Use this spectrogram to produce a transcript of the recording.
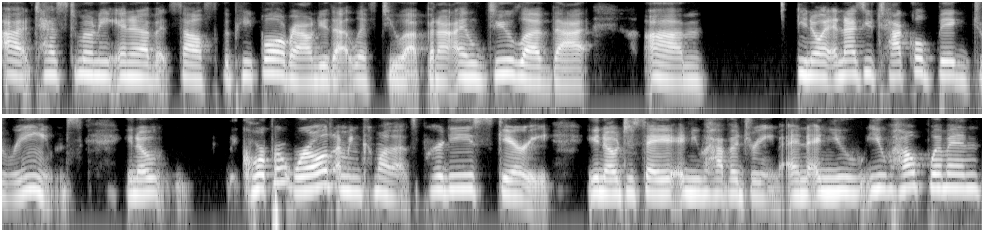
uh, testimony in and of itself the people around you that lift you up. And I, I do love that. Um you know and as you tackle big dreams you know corporate world i mean come on that's pretty scary you know to say and you have a dream and and you you help women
